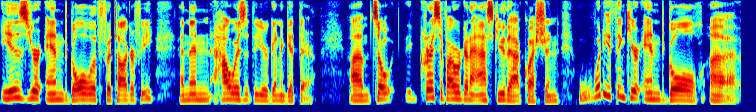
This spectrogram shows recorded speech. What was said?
is your end goal with photography and then how is it that you're going to get there um, so, Chris, if I were going to ask you that question, what do you think your end goal uh,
